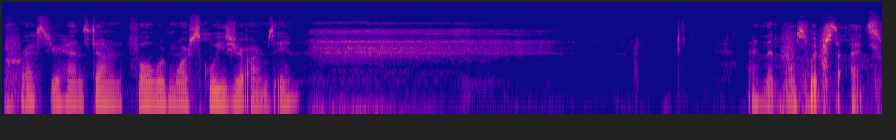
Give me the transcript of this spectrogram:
press your hands down and forward more, squeeze your arms in. And then we'll switch sides.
